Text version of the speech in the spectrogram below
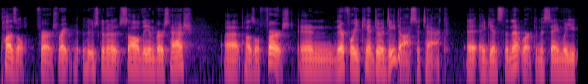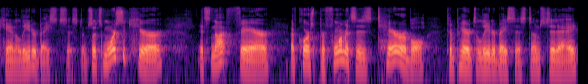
puzzle first, right? Who's going to solve the inverse hash uh, puzzle first? And therefore, you can't do a DDoS attack against the network in the same way you can a leader-based system. So it's more secure. It's not fair. Of course, performance is terrible compared to leader-based systems today.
